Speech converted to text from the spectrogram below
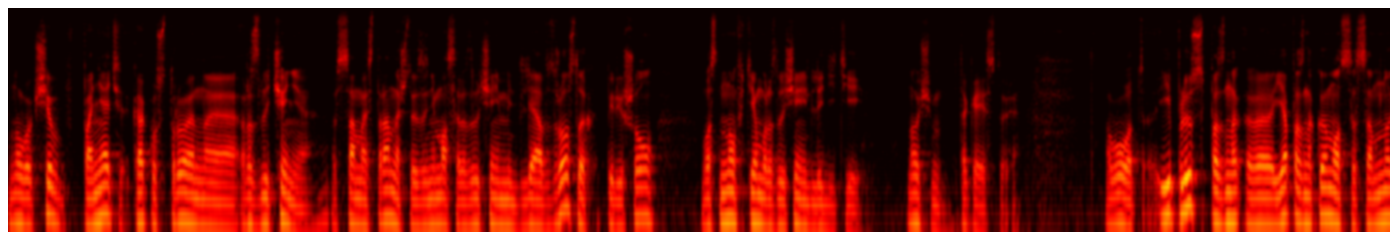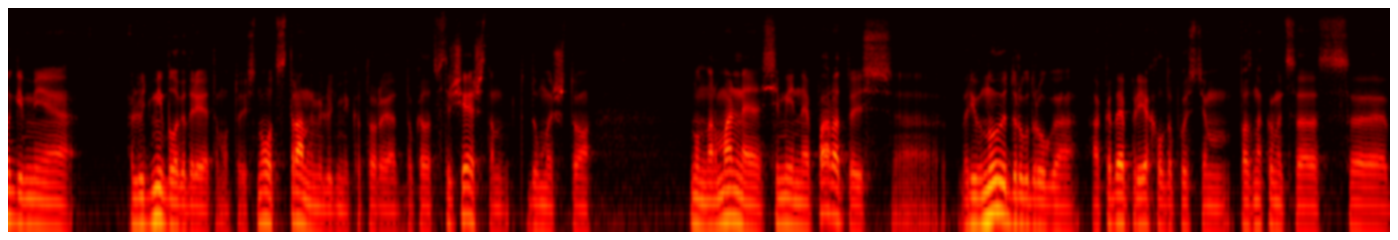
ну, вообще понять, как устроено развлечение. Самое странное, что я занимался развлечениями для взрослых, перешел в основном в тему развлечений для детей. Ну, в общем, такая история. Вот. И плюс позна- э, я познакомился со многими людьми благодаря этому. То есть, ну, вот странными людьми, которые, ну, когда ты встречаешься, там, ты думаешь, что ну, нормальная семейная пара, то есть э, ревнуют друг друга. А когда я приехал, допустим, познакомиться с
